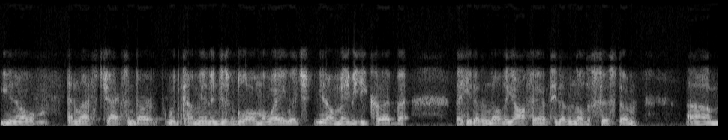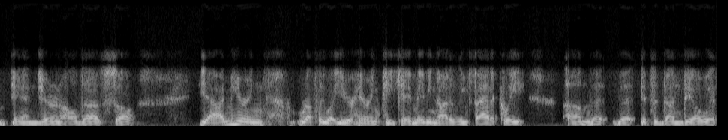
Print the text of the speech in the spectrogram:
you know, unless Jackson Dart would come in and just blow him away, which you know maybe he could, but he doesn't know the offense, he doesn't know the system, um, and Jaren Hall does. So yeah, I'm hearing roughly what you're hearing, PK. Maybe not as emphatically um, that that it's a done deal with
